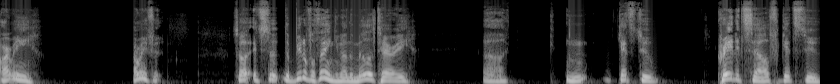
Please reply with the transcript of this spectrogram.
army army food. So it's the, the beautiful thing, you know, the military uh, gets to create itself, gets to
